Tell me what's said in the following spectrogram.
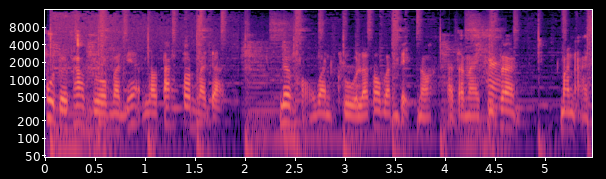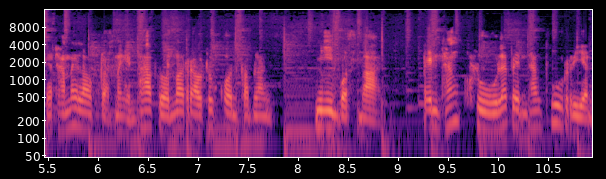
พูดโดยภาพรวมวันเนี้ยเราตั้งต้นมาจากเรื่องของวันครูแล้วก็วันเด็กเนาะอาตมาคิดว่ามันอาจจะทำให้เรากลับมาเห็นภาพรวมว่าเราทุกคนกำลังมีบทบาท เป็นทั้งครูและเป็นทั้งผู้เรียน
